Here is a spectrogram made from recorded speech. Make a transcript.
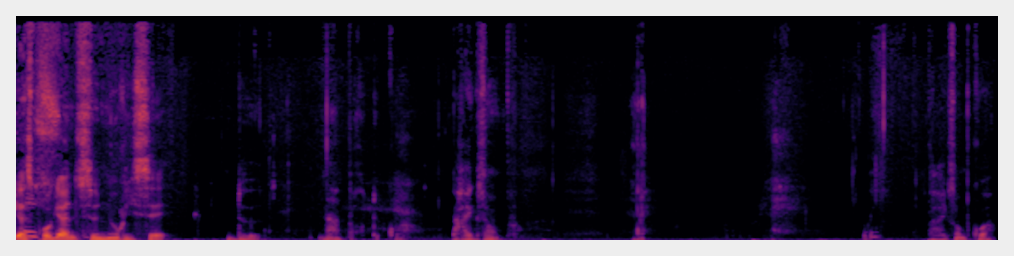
Gasprogan se nourrissait de n'importe quoi. Par exemple. Oui. Par exemple quoi?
